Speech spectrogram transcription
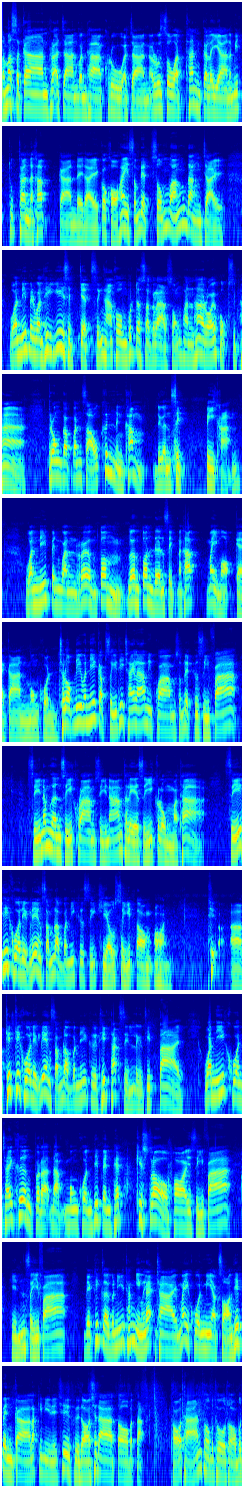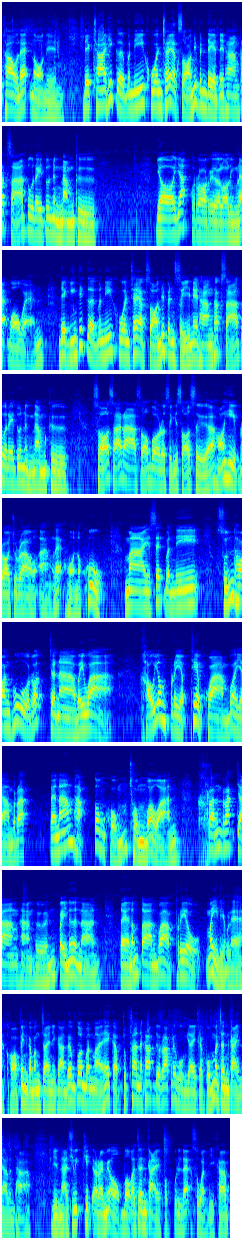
นมัสการพระอาจารย์วันทาครูอาจารย์ อรุณสวัสดิ์ท่านกัลยาณมิตรทุกท่านนะครับ การใด ๆ ก็ขอให้สำเร็จสมหวังดังใจ วันนี้เป็นวันที่ 27 สิงหาคมพุทธศักราช 2565 ตรงกับวันเสาร์ขึ้นหนึ่งค่ำเดือน 10 ปีขาน วันนี้เป็นวันเริ่มต้นเริ่มต้นเดือน 10 นะครับไม่เหมาะแก่การมงคลฉลกดีวันนี้กับสีที่ใช้แล้วมีความสำเร็จคือสีฟ้า สีน้ำเงินสีคราม สีน้ำทะเลสีกลมมาท่า สีที่ควรหลีกเลี่ยงสำหรับวันนี้คือสีเขียวสีตองอ่อนทิศท,ที่ควรหลีกเลี่ยงสำหรับวันนี้คือทิศทักษิณหรือทิศใต้ วันนี้ควรใช้เครื่องประดับมงคลที่เป็นเพชรคริสตัลพลอยสีฟ้า หินสีฟ้า เด็กที่เกิดวันนี้ทั้งหญิงและชายไม่ควรมีอักษรที่เป็นกาลักกินีในชื่อ คือดอชดาตอบตักถอฐานทอปโททอบุเท่าและนอเนน เด็กชายที่เกิดวันนี้ควรใช้อักษรที่เป็นเดชในทางทักษะตัวใดตัวหนึ่งนำคือยอยักษ์รอเรือรอลิงและวอแหวน เด็กหญิงที่เกิดวันนี้ควรใช้อักษรที่เป็นสีในทางทักษะตัวใดตัวหนึ่งนำคือสอสาราสอบรสีสอเสือ หอหีบรอจุราหออ่างและหอนกคู่มายเซตวันนี้ สุนทรผู้รจนาไว้ว่า เขาย่อมเปรียบเทียบความว่ายามรัก แต่น้ำผักต้มขมชมว่าหวาน ครั้นรักจางห่างเหินไปเนิ่นนาน แต่น้ำตาลว่าเปรี้ยวไม่เหลียวแล ขอเป็นกำลังใจในการเริ่มต้นวันใหม่ให้กับทุกท่านนะครับด้วยรักและห่วงใยจากผมอาจารย์ไก่นารันทา มีปัญหาชีวิตคิดอะไรไม่ออกบอกอาจารย์ไก่ขอบคุณและสวัสดีครับ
